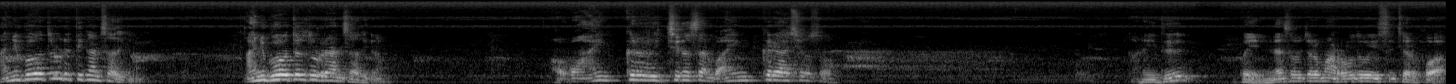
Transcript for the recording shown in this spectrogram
അനുഭവത്തിലൂടെ എത്തിക്കാൻ സാധിക്കണം. അനുഭവത്തിൽ തുടരാൻ സാധിക്കണം. ഭയങ്കര റിച്ച്നെസ്സാണ് ഭയങ്കര ആശ്വാസമാണ്. കാരണം ഇത് ഇപ്പം എന്നെ സംബന്ധിച്ചിടത്തോളം അറുപത് വയസ്സ് ചെറുപ്പമാണ്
